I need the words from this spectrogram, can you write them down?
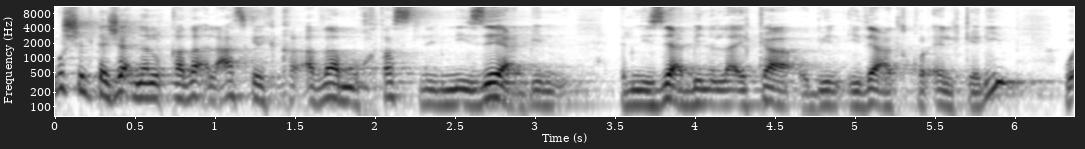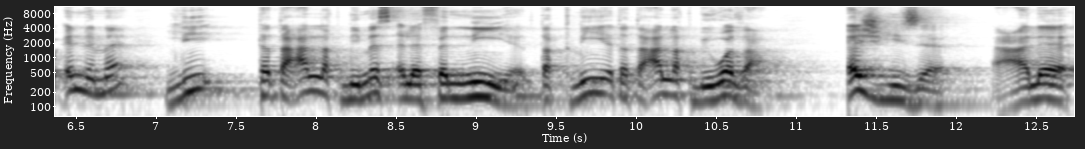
مش التجأنا للقضاء العسكري كقضاء مختص للنزاع بين النزاع بين اللايكا وبين إذاعة القرآن الكريم وإنما لتتعلق بمسألة فنية تقنية تتعلق بوضع أجهزة على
